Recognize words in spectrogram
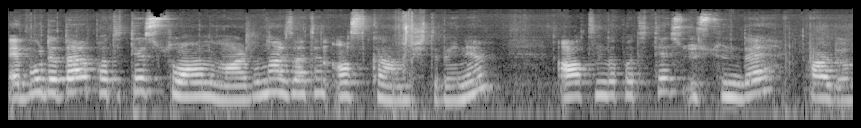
E, burada da patates, soğan var. Bunlar zaten az kalmıştı benim. Altında patates, üstünde pardon.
